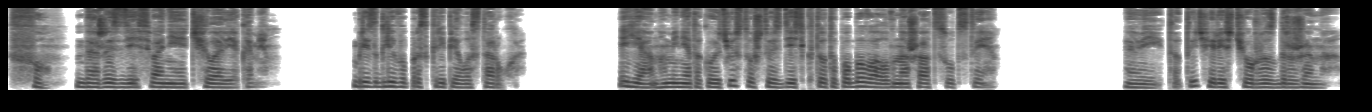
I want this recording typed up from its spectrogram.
«Фу, даже здесь воняет человеками», — брезгливо проскрипела старуха. «Ян, у меня такое чувство, что здесь кто-то побывал в наше отсутствие». «Вита, ты чересчур раздражена»,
